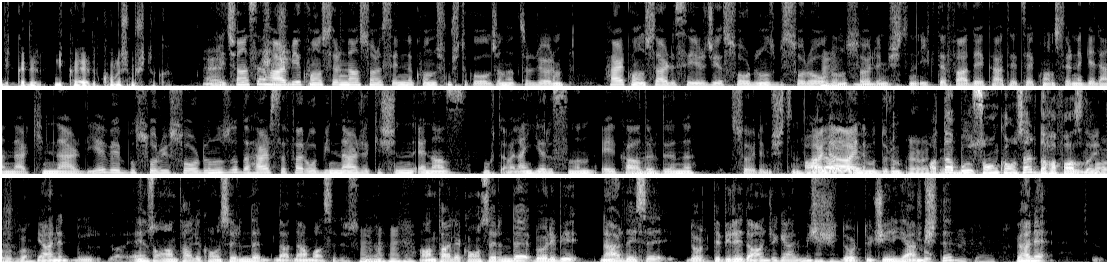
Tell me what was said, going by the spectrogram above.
dikkat edip, dikkat edip konuşmuştuk. Evet, Geçen sene Harbiye konserinden sonra seninle konuşmuştuk Olcan hatırlıyorum. Her konserde seyirciye sorduğunuz bir soru olduğunu söylemiştin. İlk defa DKTT konserine gelenler kimler diye ve bu soruyu sorduğunuzda da her sefer o binlerce kişinin en az muhtemelen yarısının el kaldırdığını söylemiştin. Hala, Hala aynı mı durum? Evet, Hatta evet. bu son konser daha fazlaydı. Fazla. Yani bu en son Antalya konserinde ne bahsediyorsun değil mi? Antalya konserinde böyle bir neredeyse dörtte biri daha önce gelmiş. Dörtte üçü yeni gelmişti. Çok büyük, evet. Ve hani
